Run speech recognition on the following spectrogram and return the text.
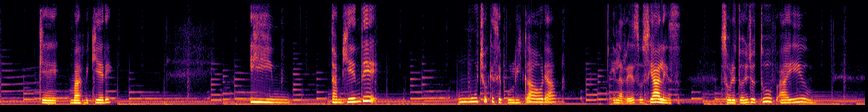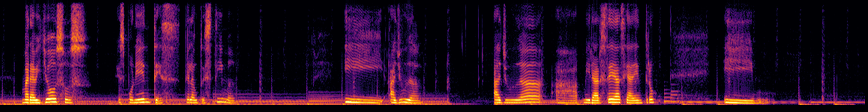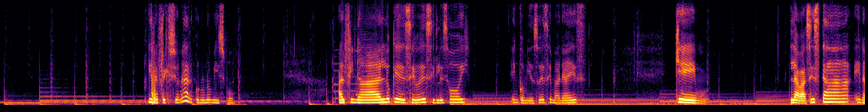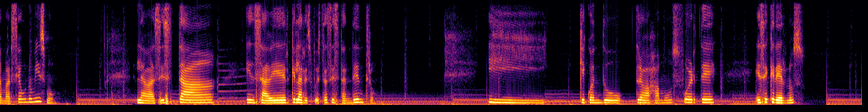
que más me quiere. Y también de mucho que se publica ahora en las redes sociales, sobre todo en YouTube, hay maravillosos exponentes de la autoestima y ayuda, ayuda a mirarse hacia adentro y y reflexionar con uno mismo. Al final lo que deseo decirles hoy en comienzo de semana es que la base está en amarse a uno mismo, la base está en saber que las respuestas están dentro. Y que cuando trabajamos fuerte ese querernos,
